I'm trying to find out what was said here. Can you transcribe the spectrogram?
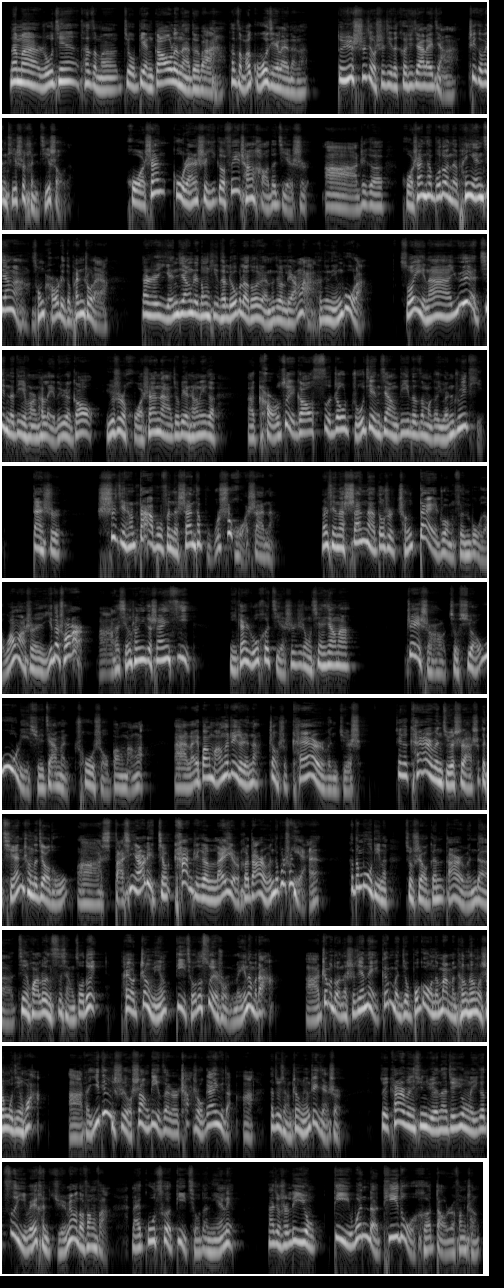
那么如今它怎么就变高了呢？对吧？它怎么鼓起来的呢？对于十九世纪的科学家来讲啊，这个问题是很棘手的。火山固然是一个非常好的解释啊，这个火山它不断的喷岩浆啊，从口里头喷出来啊，但是岩浆这东西它流不了多远，它就凉了，它就凝固了。所以呢，越近的地方它垒得越高，于是火山呢就变成了一个啊口最高、四周逐渐降低的这么个圆锥体。但是，世界上大部分的山它不是火山呐，而且呢，山呢都是呈带状分布的，往往是一大串啊，它形成一个山系。你该如何解释这种现象呢？这时候就需要物理学家们出手帮忙了。啊，来帮忙的这个人呢，正是开尔文爵士。这个开尔文爵士啊，是个虔诚的教徒啊，打心眼里就看这个莱伊尔和达尔文的不顺眼。他的目的呢，就是要跟达尔文的进化论思想作对。他要证明地球的岁数没那么大啊，这么短的时间内根本就不够那慢慢腾腾的生物进化啊，他一定是有上帝在这插手干预的啊。他就想证明这件事儿，所以卡尔文勋爵呢，就用了一个自以为很绝妙的方法来估测地球的年龄，那就是利用地温的梯度和导热方程。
